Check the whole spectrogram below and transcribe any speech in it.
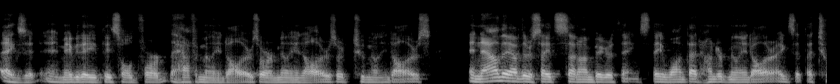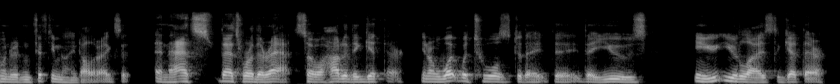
exit and maybe they, they sold for half a million dollars or a million dollars or $2 million. And now they have their sights set on bigger things. They want that $100 million exit, that $250 million exit. And that's, that's where they're at. So how do they get there? You know, what, what tools do they, they, they use, utilize to get there?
